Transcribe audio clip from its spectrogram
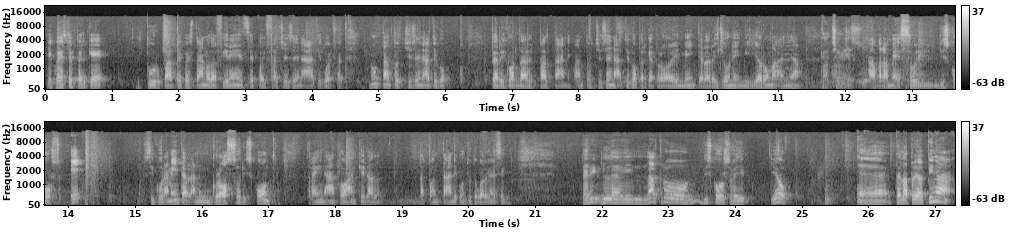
E questo è perché il tour parte quest'anno da Firenze, poi fa Cesenatico, fa- non tanto Cesenatico per ricordare il Paltani, quanto cesenatico, perché probabilmente la regione Emilia-Romagna avrà messo il discorso e sicuramente avranno un grosso riscontro, trainato anche dal, da Pantani con tutto quello che ne segue. Per l'altro discorso, vedi, io eh, per la prealpina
